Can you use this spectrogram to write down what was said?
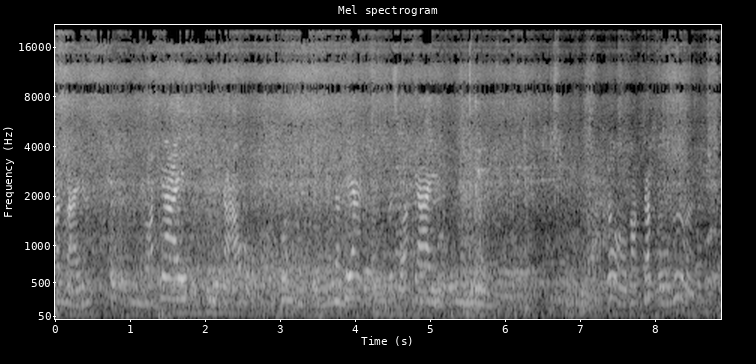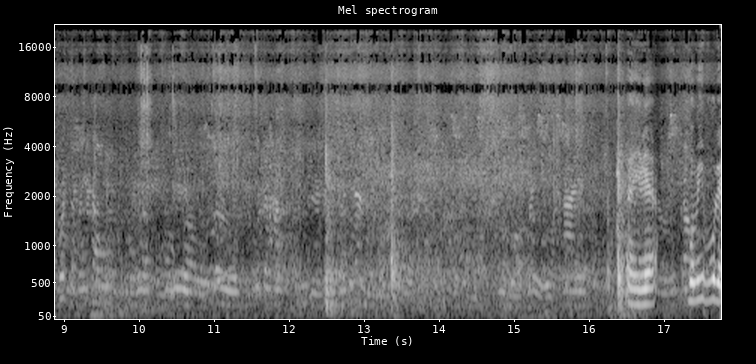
อันไหนสอนยายพี่สาวคนจะเที่ยงไม่สอนยายแล้วบักชักเออเพื่อนก็จะไปเจ้าเออเออจะหักที่นั่นไม่หัวใคร ไปเนี่ยบ่มีผู้ใด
